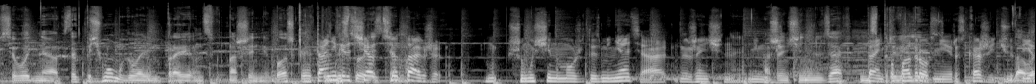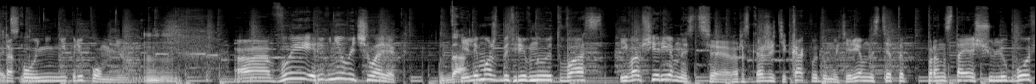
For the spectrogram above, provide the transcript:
сегодня. Кстати, почему мы говорим про ревность в отношениях? Была же какая-то Таня говорит, сейчас все так же. Что мужчина может изменять, а женщина не А может. женщине нельзя? Тань, поподробнее расскажи. Что-то я такого не, не припомню. М, А вы ревнивый человек? Да. Или, может быть, ревнуют вас? И вообще ревность, э, расскажите, как вы думаете, ревность это про настоящую любовь,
